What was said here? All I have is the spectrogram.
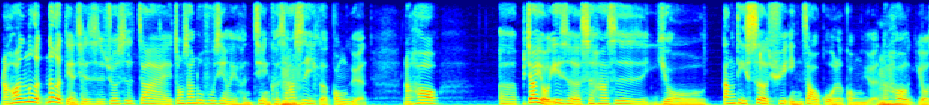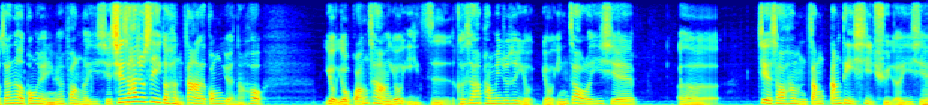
然后那个那个点其实就是在中山路附近也很近，可是它是一个公园。嗯、然后呃，比较有意思的是，它是有当地社区营造过的公园，嗯、然后有在那个公园里面放了一些，其实它就是一个很大的公园，然后有有广场有椅子，可是它旁边就是有有营造了一些呃，介绍他们当当地戏曲的一些。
